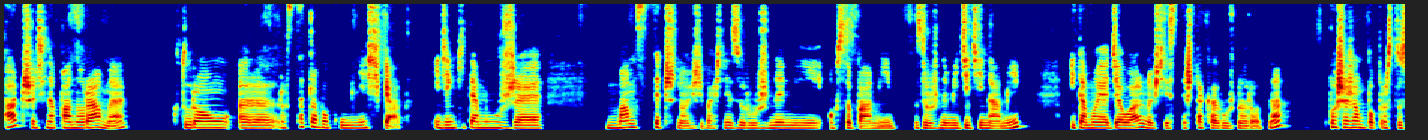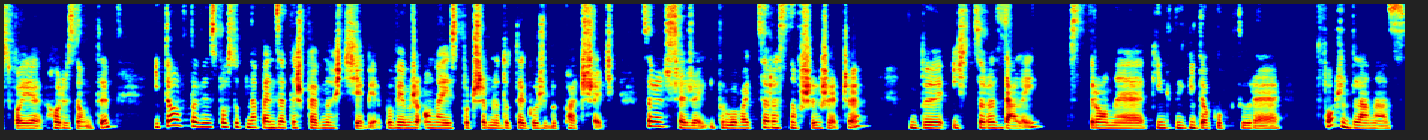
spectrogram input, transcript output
patrzeć na panoramę, którą e, roztacza wokół mnie świat. I dzięki temu, że mam styczność właśnie z różnymi osobami, z różnymi dziedzinami i ta moja działalność jest też taka różnorodna, poszerzam po prostu swoje horyzonty i to w pewien sposób napędza też pewność siebie, bo wiem, że ona jest potrzebna do tego, żeby patrzeć coraz szerzej i próbować coraz nowszych rzeczy, by iść coraz dalej w stronę pięknych widoków, które tworzy dla nas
